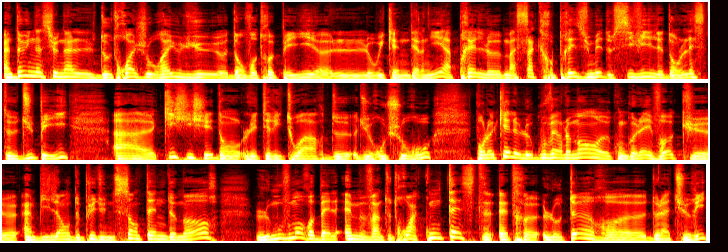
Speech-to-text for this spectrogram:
Un deuil national de trois jours a eu lieu dans votre pays euh, le week-end dernier après le massacre présumé de civils dans l'est du pays à Kichiché dans les territoires de, du Rutshuru pour lequel le gouvernement euh, congolais évoque un bilan de plus d'une centaine de morts. Le mouvement rebelle M23 conteste être l'auteur de la tuerie.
